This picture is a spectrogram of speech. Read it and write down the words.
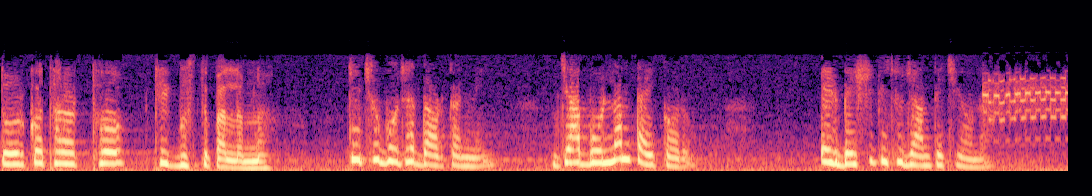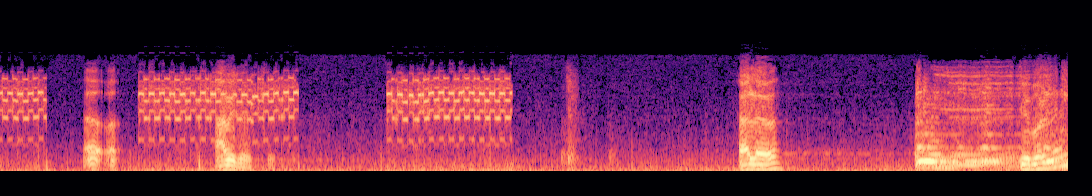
তোর কথার অর্থ ঠিক বুঝতে পারলাম না। কিছু বোঝার দরকার নেই। যা বললাম তাই করো। এর বেশি কিছু জানতে চেও না। আমি ধরছি। হ্যালো? কি বললেন?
